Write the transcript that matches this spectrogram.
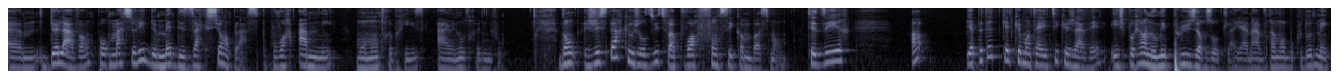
euh, de l'avant pour m'assurer de mettre des actions en place pour pouvoir amener mon entreprise à un autre niveau. Donc, j'espère qu'aujourd'hui, tu vas pouvoir foncer comme boss mom. Te dire, ah, il y a peut-être quelques mentalités que j'avais et je pourrais en nommer plusieurs autres. Là. Il y en a vraiment beaucoup d'autres, mais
